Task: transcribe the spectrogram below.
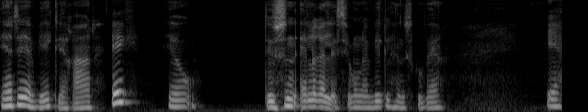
Ja, det er virkelig rart. ikke? Jo. Det er jo sådan, alle relationer i virkeligheden skulle være. Ja.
